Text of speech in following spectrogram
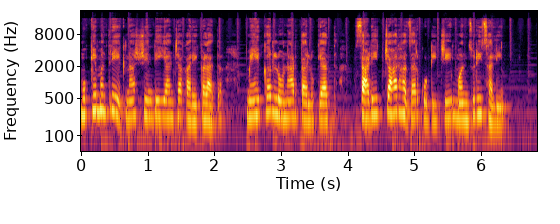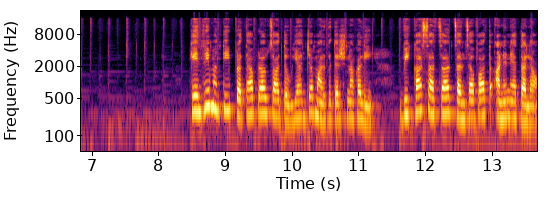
मुख्यमंत्री एकनाथ शिंदे यांच्या कार्यकाळात मेहकर लोणार तालुक्यात साडेचार हजार कोटीची मंजुरी झाली. केंद्रीय मंत्री प्रतापराव जाधव यांच्या मार्गदर्शनाखाली विकासाचा झंझावात आणण्यात आला.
